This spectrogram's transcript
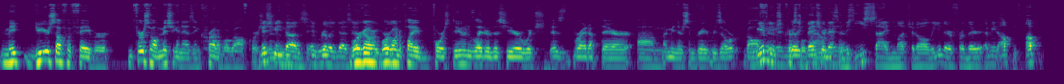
make do yourself a favor. First of all, Michigan has incredible golf courses. I Michigan mean, does. It really does. we're going. We're going to play Forest Dunes later this year, which is right up there. Um, I mean, there's some great resort golf. We haven't even really ventured Downs, into the east side much at all either. For their, I mean, up up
